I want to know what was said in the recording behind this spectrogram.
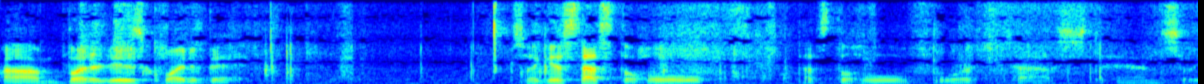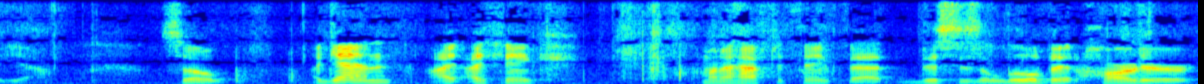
uh, but it is quite a bit. So I guess that's the whole that's the whole fourth test. And so yeah. So again, I, I think I'm gonna have to think that this is a little bit harder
